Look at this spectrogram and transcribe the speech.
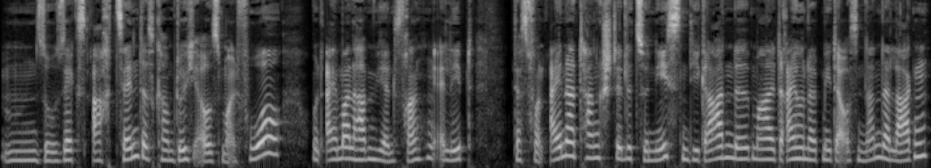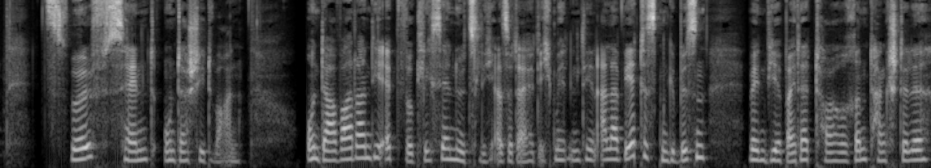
Mm, so sechs, acht Cent, das kam durchaus mal vor. Und einmal haben wir in Franken erlebt, dass von einer Tankstelle zur nächsten, die gerade mal 300 Meter auseinander lagen, 12 Cent Unterschied waren. Und da war dann die App wirklich sehr nützlich. Also da hätte ich mir den Allerwertesten gebissen, wenn wir bei der teureren Tankstelle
